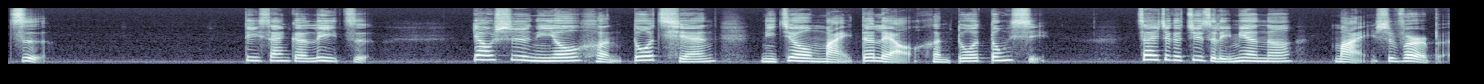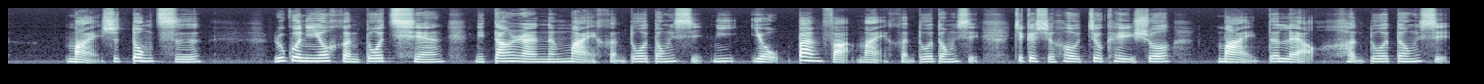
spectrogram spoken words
字。第三个例子，要是你有很多钱，你就买得了很多东西。在这个句子里面呢，买是 verb，买是动词。如果你有很多钱，你当然能买很多东西。你有办法买很多东西，这个时候就可以说买得了很多东西。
